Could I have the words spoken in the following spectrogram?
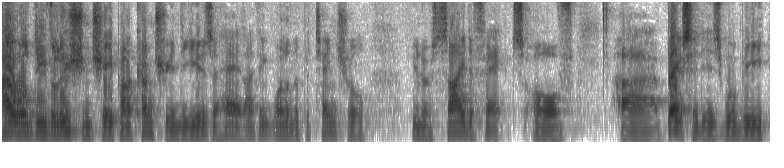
how will devolution shape our country in the years ahead? I think one of the potential, you know, side effects of uh, Brexit is will be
